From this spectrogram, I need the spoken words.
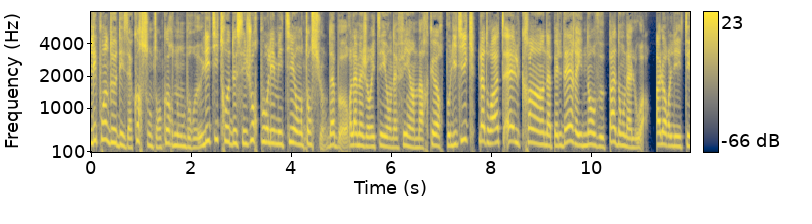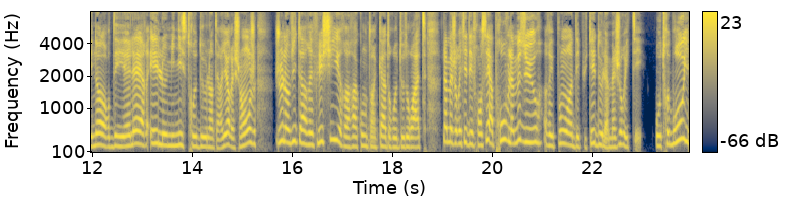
Les points de désaccord sont encore nombreux. Les titres de séjour pour les métiers en tension. D'abord, la majorité en a fait un marqueur politique. La droite, elle, craint un appel d'air et n'en veut pas dans la loi. Alors les ténors des LR et le ministre de l'Intérieur échangent. Je l'invite à réfléchir, raconte un cadre de droite. La majorité des Français approuve la mesure, répond un député de la majorité. Autre brouille,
